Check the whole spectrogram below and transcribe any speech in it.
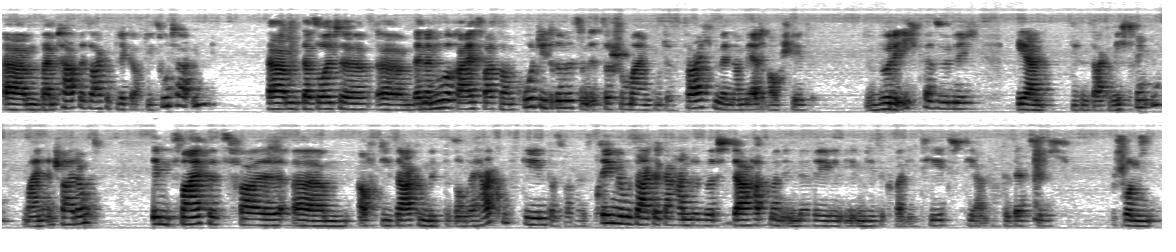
Ähm, beim Tafelsake Blick auf die Zutaten. Ähm, da sollte, ähm, wenn da nur Reis, Wasser und Koji drin ist, dann ist das schon mal ein gutes Zeichen. Wenn da mehr draufsteht, würde ich persönlich eher diesen Sake nicht trinken. Meine Entscheidung im Zweifelsfall ähm, auf die Sake mit besonderer Herkunft gehen, das was als Premium-Sake gehandelt wird. Da hat man in der Regel eben diese Qualität, die einfach gesetzlich schon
